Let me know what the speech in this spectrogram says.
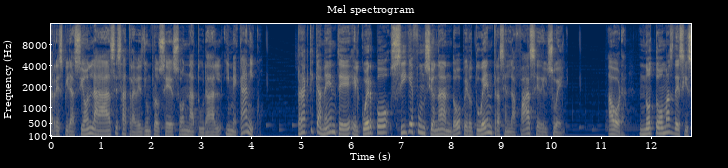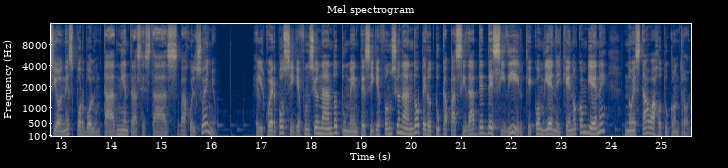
La respiración la haces a través de un proceso natural y mecánico. Prácticamente el cuerpo sigue funcionando, pero tú entras en la fase del sueño. Ahora, no tomas decisiones por voluntad mientras estás bajo el sueño. El cuerpo sigue funcionando, tu mente sigue funcionando, pero tu capacidad de decidir qué conviene y qué no conviene no está bajo tu control.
